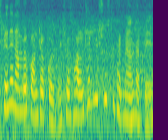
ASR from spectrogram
স্ক্রিনে নাম্বার কন্ট্যাক্ট করবেন। সব ভালো থাকবেন, সুস্থ থাকবেন, আল্লাহ হাফেজ।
